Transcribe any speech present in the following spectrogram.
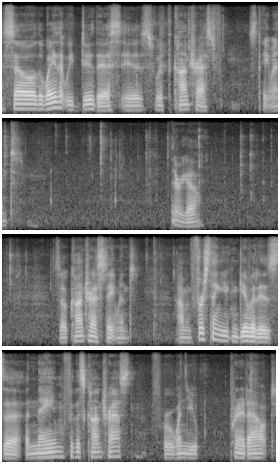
So the way that we do this is with the contrast statement. There we go. So contrast statement um, the first thing you can give it is a name for this contrast for when you print it out.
